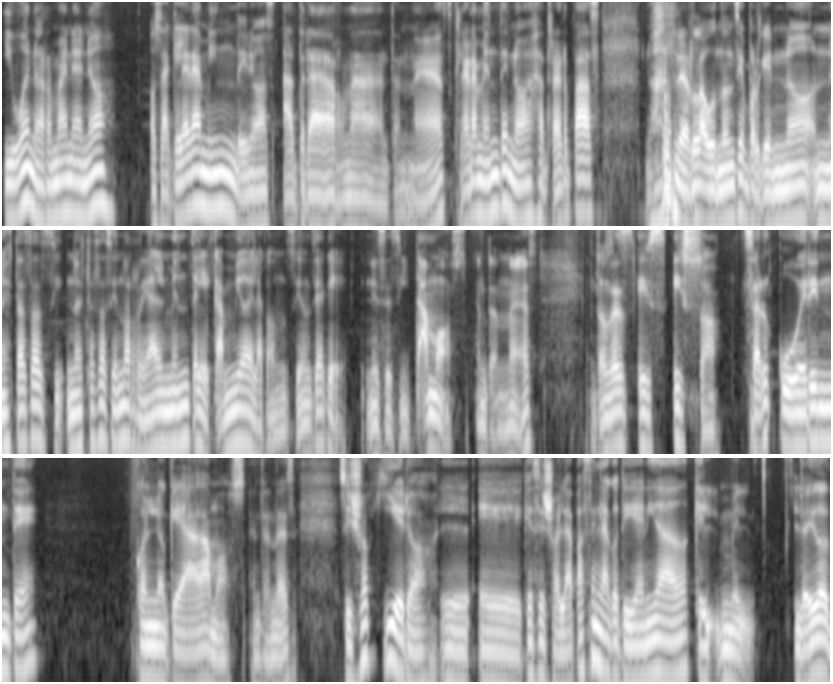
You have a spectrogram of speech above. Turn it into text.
Y bueno, hermana, no. O sea, claramente no vas a traer nada, ¿entendés? Claramente no vas a traer paz, no vas a traer la abundancia porque no, no, estás, no estás haciendo realmente el cambio de la conciencia que necesitamos, ¿entendés? Entonces es eso, ser coherente con lo que hagamos, ¿entendés? Si yo quiero, eh, qué sé yo, la paz en la cotidianidad, que lo digo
